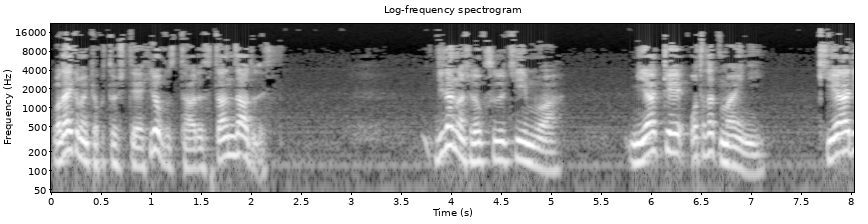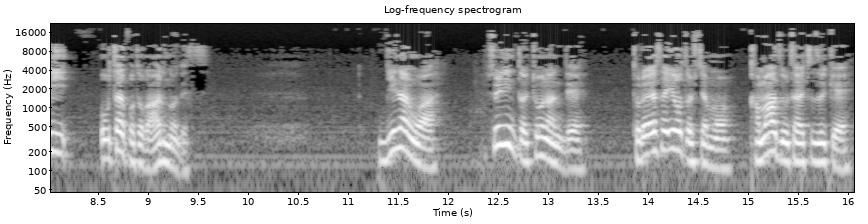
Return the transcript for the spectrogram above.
和太鼓の曲として広く伝わるスタンダードです。次男の所属するチームは、三宅を叩く前に、木遣りを歌うことがあるのです。次男は、主人と長男で、捉えさせようとしても構わず歌い続け、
